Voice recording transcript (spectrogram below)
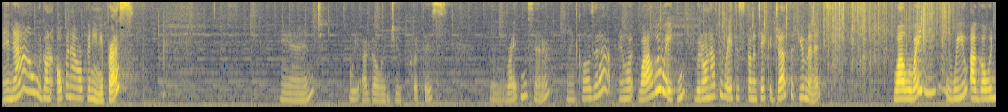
And now we're going to open our panini press. And we are going to put this right in the center and close it up. And while we're waiting, we don't have to wait, this is gonna take just a few minutes. While we're waiting, we are going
